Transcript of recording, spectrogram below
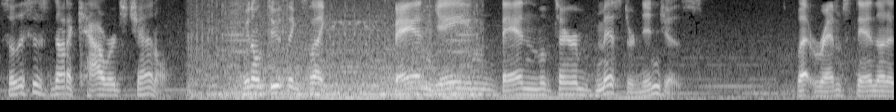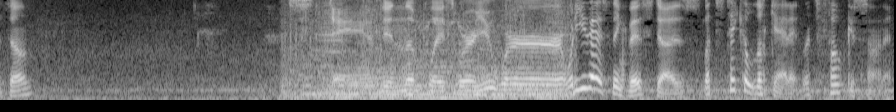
So this is not a coward's channel. We don't do things like ban game, ban the term Myst or ninjas. Let Rhem stand on its own. Stand in the place where you were. What do you guys think this does? Let's take a look at it. Let's focus on it.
